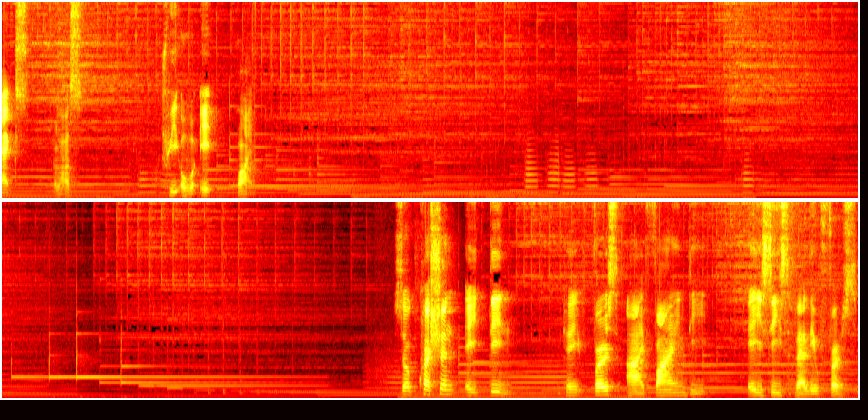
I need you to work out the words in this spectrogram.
X plus 3 over 8 Y. So question 18. Okay, first I find the AC's value first,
